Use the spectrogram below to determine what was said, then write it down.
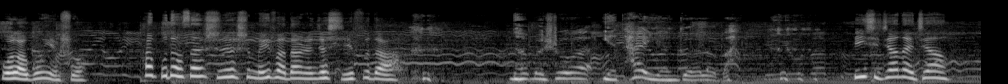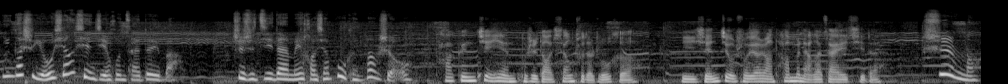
我老公也说，他不到三十是没法当人家媳妇的。那么说也太严格了吧？比起加奈江，应该是油香先结婚才对吧？只是季代美好像不肯放手。他跟剑燕不知道相处的如何，以前就说要让他们两个在一起的。是吗？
